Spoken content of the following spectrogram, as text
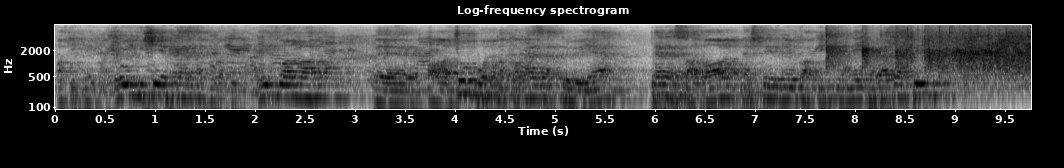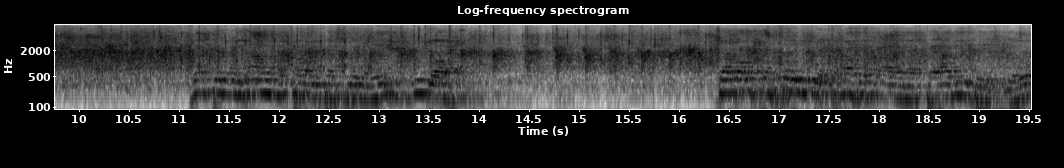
akik még majd ők is érkeznek, akik már itt vannak. A csoportnak a vezetője, Teresa Val, testvérnőnk, aki minden éve vezeti. Megkérem, álljanak valami testvéreink, úgy a csak akiket szólítottam, azok álljanak fel, mindig, jó?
